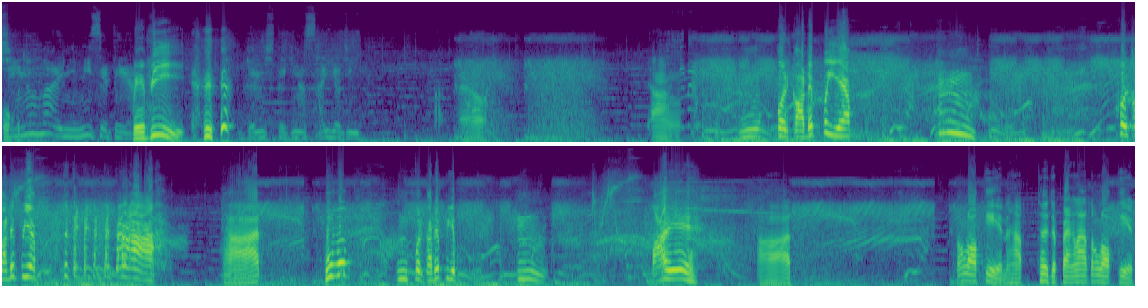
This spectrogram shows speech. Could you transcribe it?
กเบบี้แล้วยังเปิดก่อนได้เปรียบเปิดก่อนได้เปรียบชาร์จปุ๊บเปิดก่อนได้เปรียบไปชาร์จต้องรอเกตนะครับ เธอจะแปลงร่างต้องรอเกต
